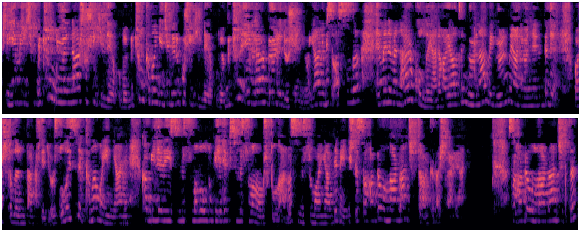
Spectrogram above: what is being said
İşte yeme iç, bütün düğünler şu şekilde yapılıyor. Bütün kına geceleri bu şekilde yapılıyor. Bütün evler böyle döşeniyor. Yani biz aslında hemen hemen her konuda yani hayatın görünen ve görünmeyen yönlerinde de başkalarını taklit ediyoruz. Dolayısıyla kınamayın yani kabile reisi Müslüman oldu diye hepsi Müslüman olmuş. Bunlar nasıl Müslüman ya demeyin. İşte sahabe onlardan çıktı arkadaşlar yani. Sahabe onlardan çıktı.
